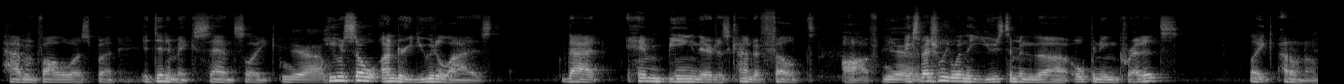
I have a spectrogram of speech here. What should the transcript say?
have him follow us, but it didn't make sense. Like Yeah. he was so underutilized that him being there just kind of felt off. Yeah. Especially when they used him in the opening credits. Like I don't know.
